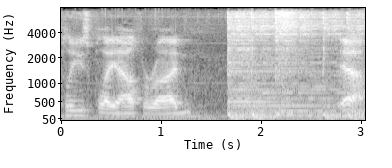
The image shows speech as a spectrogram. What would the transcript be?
Please play Alpha Ride. Yeah.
